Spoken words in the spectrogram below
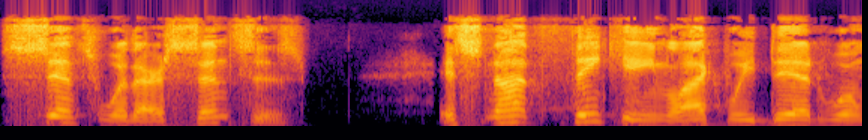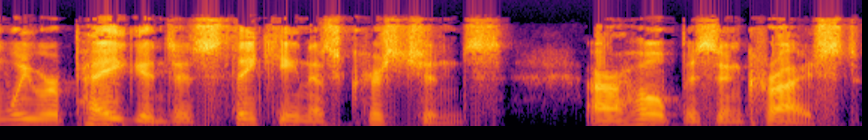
sense with our senses. It's not thinking like we did when we were pagans. It's thinking as Christians. Our hope is in Christ.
